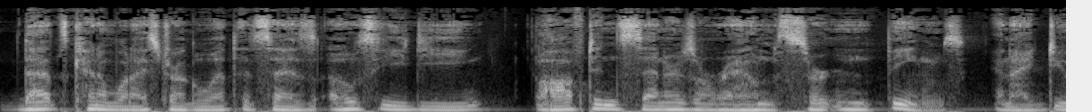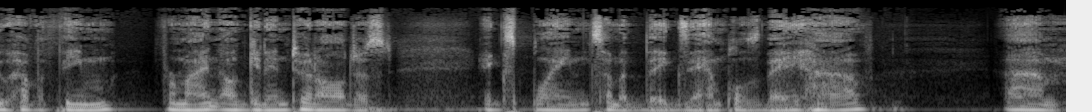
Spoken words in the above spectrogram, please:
that's kind of what I struggle with. It says OCD often centers around certain themes, and I do have a theme for mine. I'll get into it. I'll just explain some of the examples they have. Um,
